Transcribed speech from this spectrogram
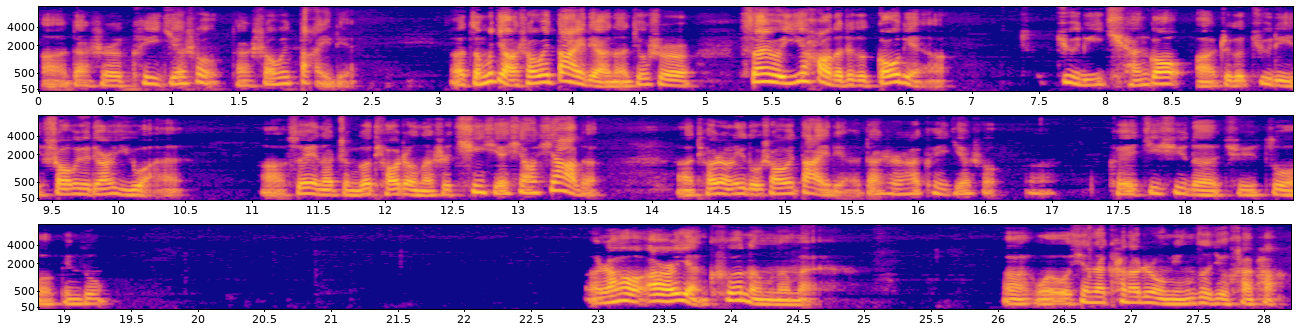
啊，但是可以接受，但稍微大一点。呃，怎么讲稍微大一点呢？就是三月一号的这个高点啊，距离前高啊这个距离稍微有点远啊，所以呢，整个调整呢是倾斜向下的。啊，调整力度稍微大一点，但是还可以接受，啊，可以继续的去做跟踪。啊，然后爱尔眼科能不能买？啊，我我现在看到这种名字就害怕，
